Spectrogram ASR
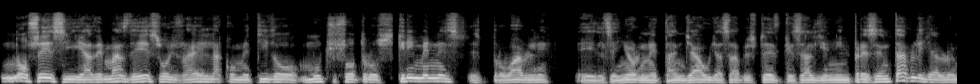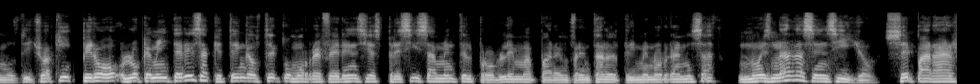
No sé si además de eso Israel ha cometido muchos otros crímenes, es probable, el señor Netanyahu, ya sabe usted que es alguien impresentable, ya lo hemos dicho aquí, pero lo que me interesa que tenga usted como referencia es precisamente el problema para enfrentar el crimen organizado. No es nada sencillo separar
